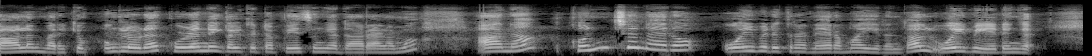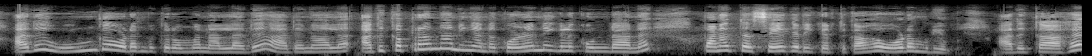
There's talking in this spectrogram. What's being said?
காலம் வரைக்கும் உங்களோட குழந்தைகள் கிட்ட பேசுங்க தாராளமாக ஆனால் கொஞ்ச நேரம் ஓய்வெடுக்கிற நேரமாக இருந்தால் ஓய்வு எடுங்க. அது உங்கள் உடம்புக்கு ரொம்ப நல்லது. அதனால் அதுக்கப்புறம் தான் நீங்கள் அந்த குழந்தைகளுக்கு உண்டான பணத்தை சேகரிக்கிறதுக்காக ஓட முடியும். அதுக்காக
